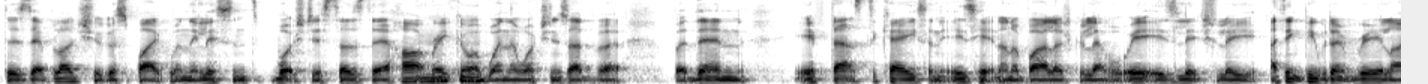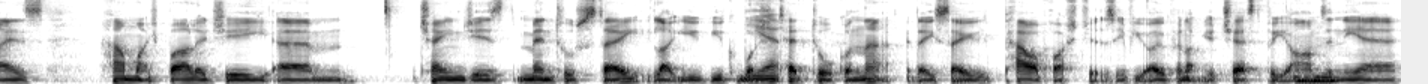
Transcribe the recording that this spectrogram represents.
does their blood sugar spike when they listen to watch this? Does their heart rate go up when they're watching this advert? But then if that's the case and it is hitting on a biological level, it is literally. I think people don't realize how much biology um, changes mental state. Like you, you could watch Yeah. a TED talk on that. They say power postures. If you open up your chest, put your arms Mhm. in the air,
